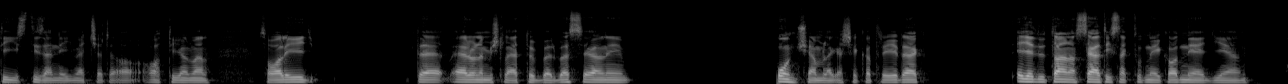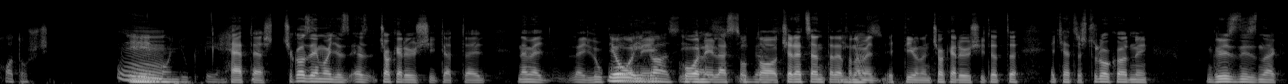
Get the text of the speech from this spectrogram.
10-14 meccset a, a Tillman. Szóval így, de erről nem is lehet többet beszélni. Pont semlegesek a trédek egyedül talán a Celticsnek tudnék adni egy ilyen... Hatos. Mm. Én mondjuk. Én. Hetes. Csak azért, hogy ez, ez csak erősítette, egy, nem egy, egy Luke Jó, Corné, igaz, Corné igaz, lesz igaz, ott a cserecenteret, hanem egy, egy Tillman csak erősítette. Egy hetes tudok adni. Grizzliesnek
